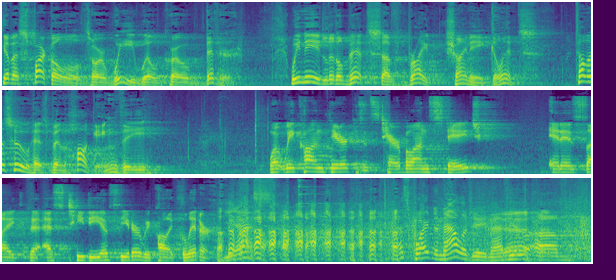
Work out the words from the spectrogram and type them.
Give us sparkles, or we will grow bitter. We need little bits of bright, shiny glints. Tell us who has been hogging the. what we call in theater, because it's terrible on stage, it is like the STD of theater. We call it glitter. Yes. That's quite an analogy, Matthew. Um,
